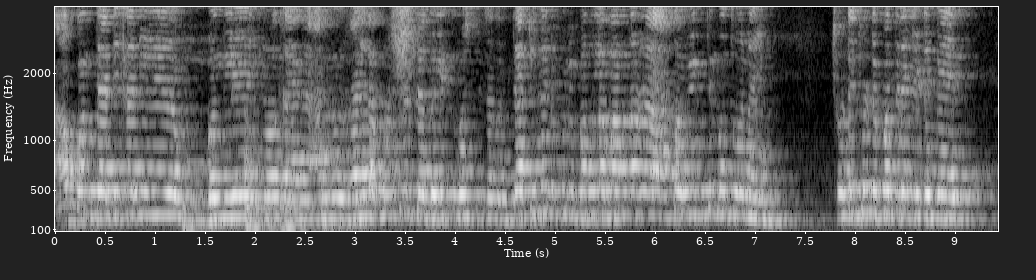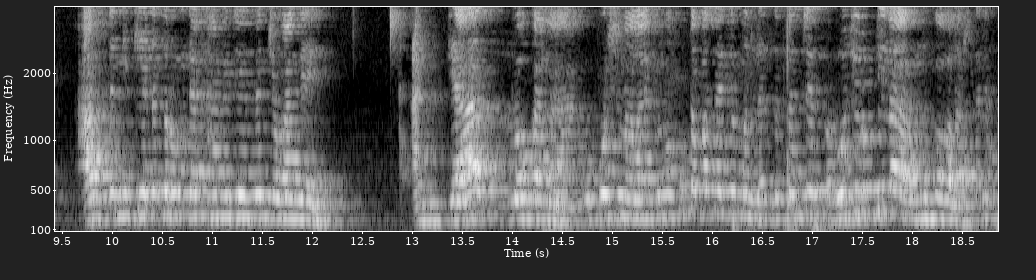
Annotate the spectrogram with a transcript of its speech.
आपण त्या ठिकाणी बंगले किंवा काय नाही आणि राहिला प्रश्न त्या दलित वस्तीचा तर त्या ठिकाणी कुणी बंगला बांधणार असं व्यक्तिमत्व नाही. छोटे छोटे पत्र्याचे डबे आहेत आज त्यांनी केलं तर उद्या खाण्याचे त्यांचे वांदे आहेत. आणि त्या लोकांना उपोषणाला किंवा कुठं बसायचं म्हणलं तर त्यांच्या रोजीरोटीला मुकावं लागतं ना.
